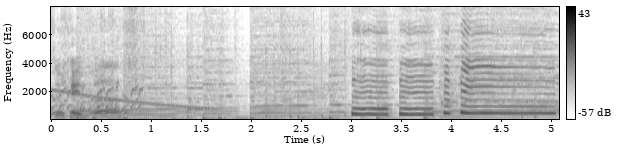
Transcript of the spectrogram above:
Still came first. Beep, beep, beep.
